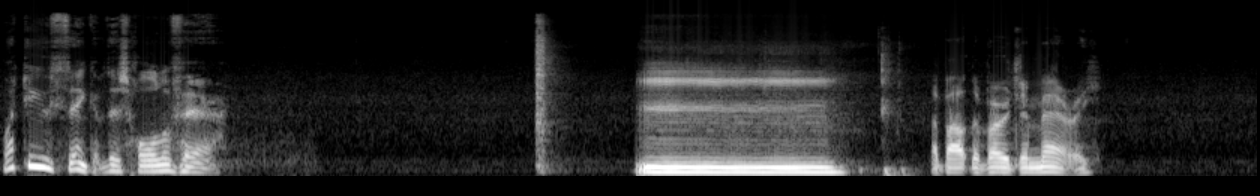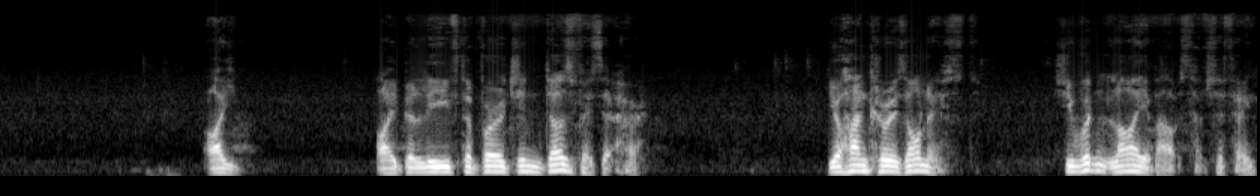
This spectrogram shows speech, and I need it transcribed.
what do you think of this whole affair? Mm, About the Virgin Mary? I... I believe the Virgin does visit her. Johanka is honest. She wouldn't lie about such a thing.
